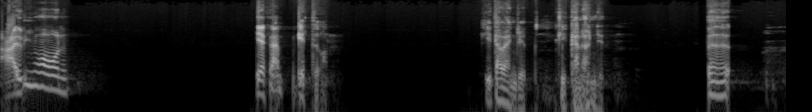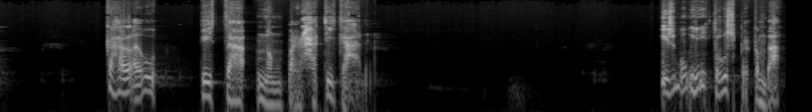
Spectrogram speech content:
Alimun. Ya kan? Gitu. Kita lanjut, kita lanjut. Uh, kalau kita memperhatikan ilmu ini terus berkembang.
